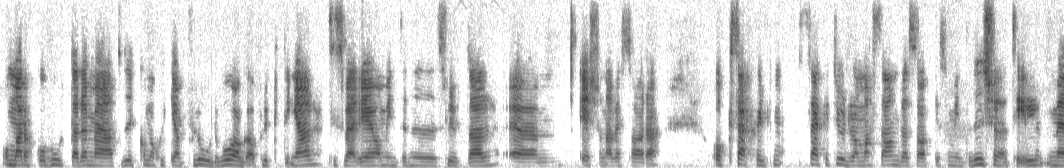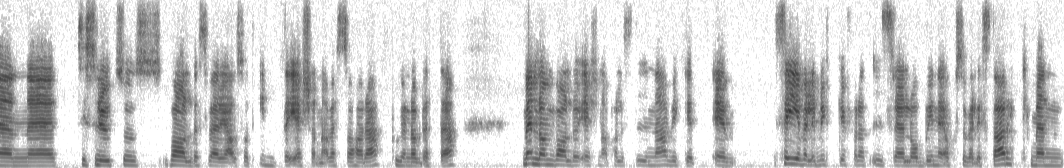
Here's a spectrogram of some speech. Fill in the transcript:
och Marocko hotade med att vi kommer skicka en flodvåg av flyktingar till Sverige om inte ni slutar eh, erkänna Västsahara. Och särskilt, säkert gjorde de massa andra saker som inte vi känner till. Men eh, till slut så valde Sverige alltså att inte erkänna Västsahara på grund av detta. Men de valde att erkänna Palestina, vilket är, säger väldigt mycket för att Israel-lobbyn är också väldigt stark. Men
